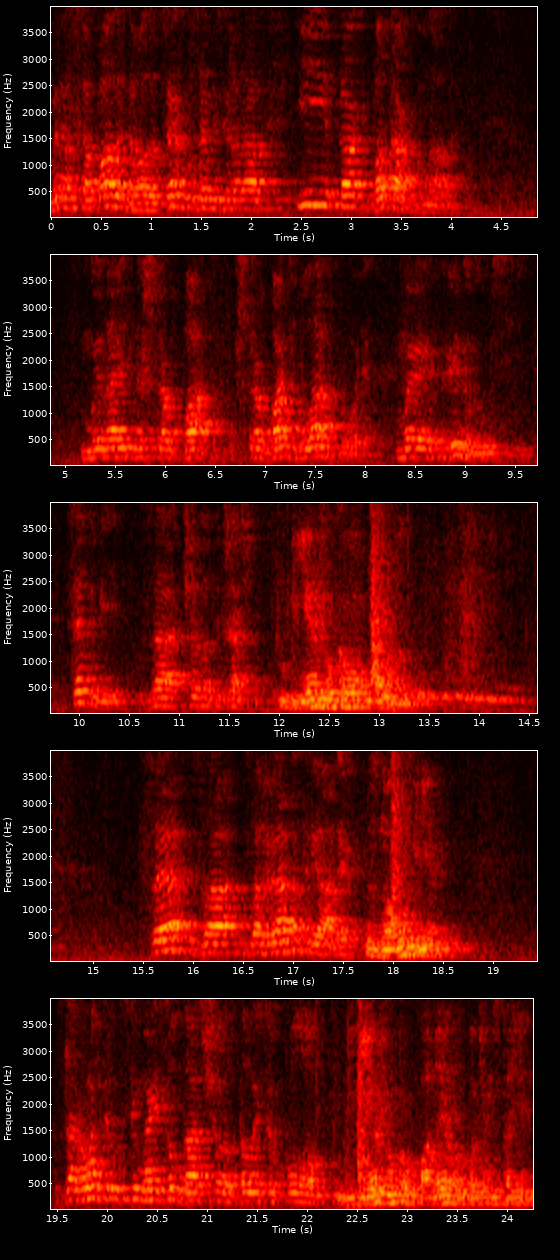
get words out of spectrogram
ви нас хапали, давали цеглу замість гранат і так в атаку гнали. Ми навіть не штрафбат. В штрафбаті була зброя. Ми гинули усі. Це тобі за чорнопіджачників. Б'є Жукова морду. Це за заградотряди, Знову б'є. за розстріл сімей солдат, що здалися в полон. Б'є, Жуков падає, але потім встає.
